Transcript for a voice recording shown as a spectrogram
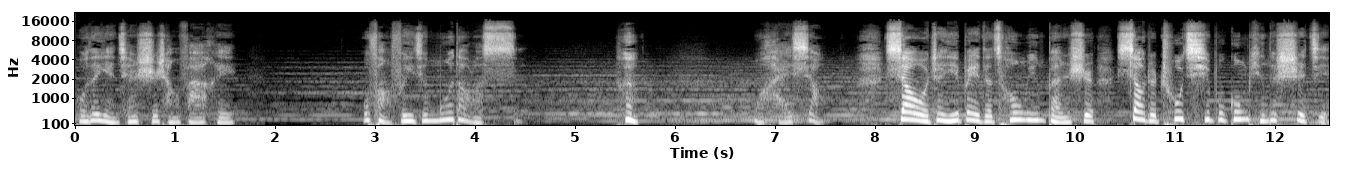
我的眼前时常发黑，我仿佛已经摸到了死。哼！我还笑，笑我这一辈子聪明本事，笑着出奇不公平的世界。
